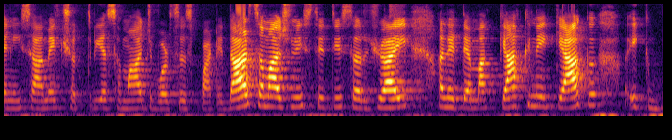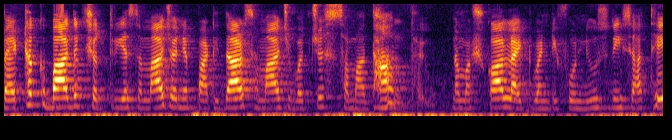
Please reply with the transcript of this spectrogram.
તેની સામે ક્ષત્રિય સમાજ વર્સેસ પાટીદાર સમાજની સ્થિતિ સર્જાઈ અને તેમાં ક્યાંક ને ક્યાંક એક બેઠક બાદ ક્ષત્રિય સમાજ અને પાટીદાર સમાજ વચ્ચે સમાધાન થયું. નમસ્કાર લાઈટ ટ્વેન્ટી ફોર ન્યૂઝની સાથે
